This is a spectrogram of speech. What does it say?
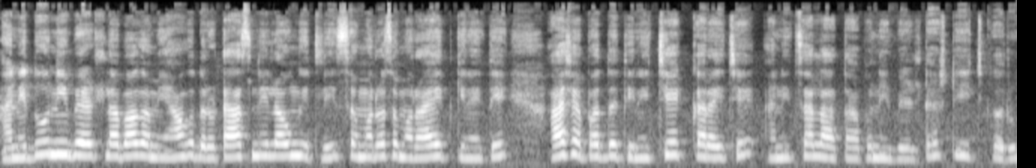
आणि दोन्ही बेल्टला बघा मी अगोदर टाचणी लावून घेतली. समोरासमोर आहेत की नाही ते अशा पद्धतीने चेक करायचे आणि चला आता आपण ही बेल्ट स्टिच करू.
